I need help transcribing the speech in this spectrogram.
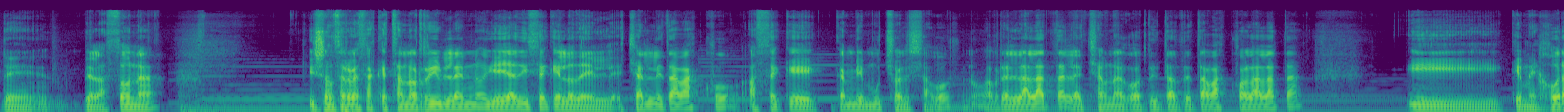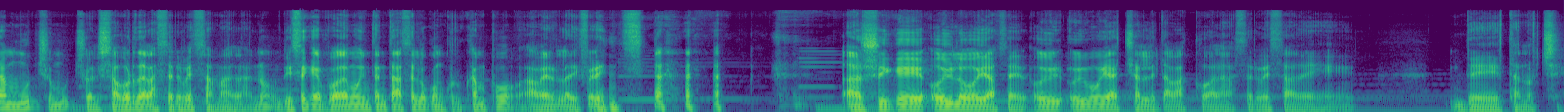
de, la zona. Y son cervezas que están horribles, ¿no? Y ella dice que lo del echarle tabasco hace que cambie mucho el sabor, ¿no? Abres la lata, le echa unas gotitas de tabasco a la lata y que mejora mucho, mucho el sabor de la cerveza mala, ¿no? Dice que podemos intentar hacerlo con Cruzcampo a ver la diferencia. Así que hoy lo voy a hacer. Hoy, hoy voy a echarle tabasco a la cerveza de, de esta noche.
